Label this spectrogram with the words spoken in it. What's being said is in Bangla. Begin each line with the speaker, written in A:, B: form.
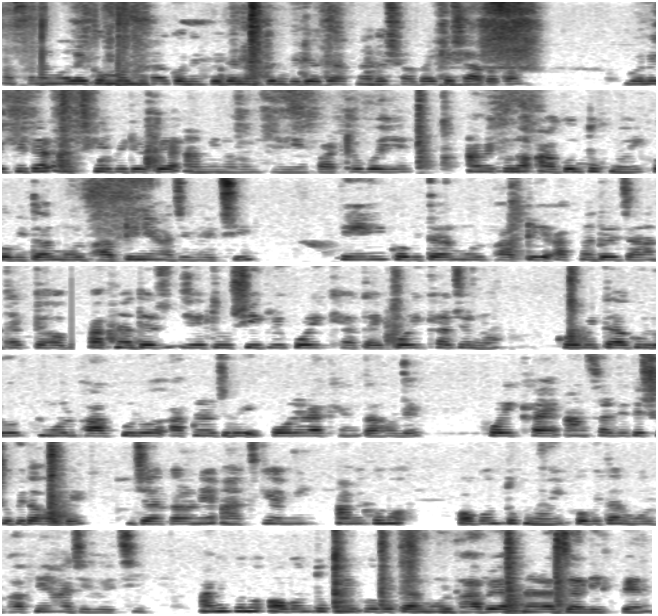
A: আসসালামু আলাইকুম বন্ধুরা, গণিতবিদের নতুন ভিডিওতে আপনাদের সবাইকে স্বাগতম। গণিতবিদের আজকের ভিডিওতে আমি নবম শ্রেণির পাঠ্য বইয়ে আমি কোনো আগন্তুক নই, কবিতার মূল ভাবটি নিয়ে হাজির হয়েছি। এই কবিতার মূল ভাবটি আপনাদের জানা থাকতে হবে। আপনাদের যেহেতু শীঘ্রই পরীক্ষা, তাই পরীক্ষার জন্য কবিতাগুলোর মূল ভাবগুলো আপনারা যদি পড়ে রাখেন, তাহলে পরীক্ষায় আনসার দিতে সুবিধা হবে। যার কারণে আজকে আমি আমি কোনো অগন্তুক নই, কবিতার মূল ভাব নিয়ে হাজির হয়েছি। আমি কোনো অগন্তুক নই, কবিতার মূল ভাবে আপনারা যা লিখবেন।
